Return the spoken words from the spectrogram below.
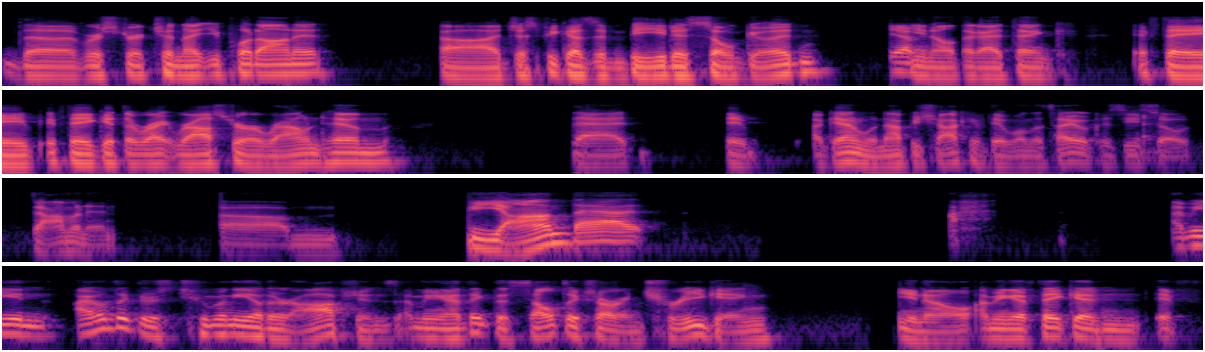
the restriction that you put on it, uh, just because Embiid is so good. Yep. You know, like I think if they if they get the right roster around him, that it again would not be shocking if they won the title because he's so dominant. Um, beyond that, I mean, I don't think there's too many other options. I mean, I think the Celtics are intriguing. You know, I mean, if they can, if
